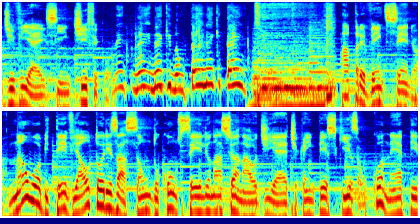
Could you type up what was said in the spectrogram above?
de viés científico. Nem, nem, nem que não tem, nem que tem. A Prevent Senior não obteve autorização do Conselho Nacional de Ética em Pesquisa, o CONEP,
